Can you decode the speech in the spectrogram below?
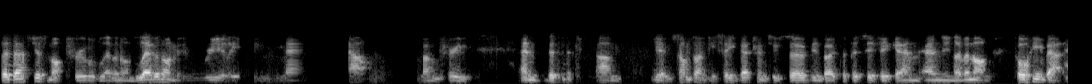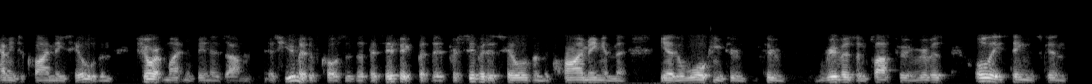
but that's just not true of Lebanon. Lebanon is really mountain country, and um, yeah, sometimes you see veterans who served in both the Pacific and, and in Lebanon talking about having to climb these hills. And sure, it mightn't have been as um, as humid, of course, as the Pacific, but the precipitous hills and the climbing and the you know the walking through through rivers and plastering rivers, all these things can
